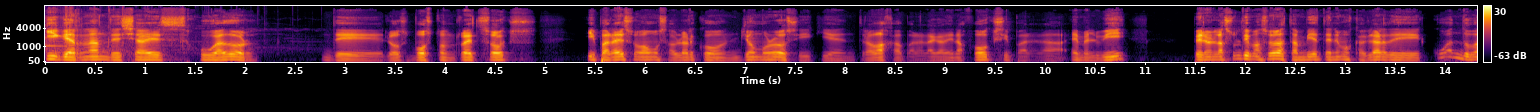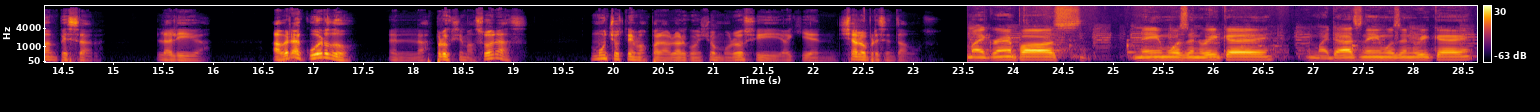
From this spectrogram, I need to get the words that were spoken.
Quique Hernández ya es jugador de los Boston Red Sox y para eso vamos a hablar con John Morosi, quien trabaja para la cadena Fox y para la MLB. Pero en las últimas horas también tenemos que hablar de cuándo va a empezar la liga. ¿Habrá acuerdo en las próximas horas? Muchos temas para hablar con John Morosi, a quien ya lo presentamos. My grandpa's name was Enrique, and my dad's name was Enrique.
